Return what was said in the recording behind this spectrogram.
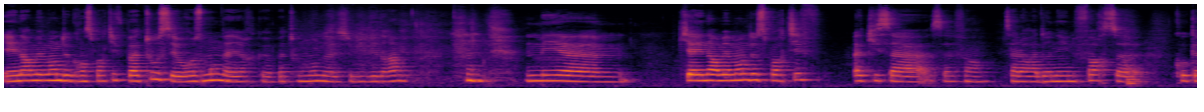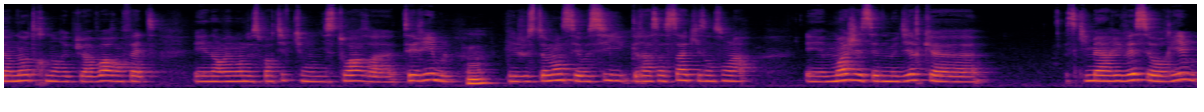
Il y a énormément de grands sportifs, pas tous, et heureusement d'ailleurs que pas tout le monde subit des drames, mais euh, qu'il y a énormément de sportifs à qui ça, ça, enfin, ça leur a donné une force euh, qu'aucun autre n'aurait pu avoir en fait. Et énormément de sportifs qui ont une histoire euh, terrible. Mhm. Et justement, c'est aussi grâce à ça qu'ils en sont là. Et moi, j'essaie de me dire que ce qui m'est arrivé, c'est horrible,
